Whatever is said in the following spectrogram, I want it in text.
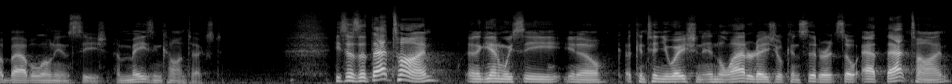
a Babylonian siege. Amazing context. He says, At that time, and again, we see, you know, a continuation. In the latter days, you'll consider it. So at that time,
